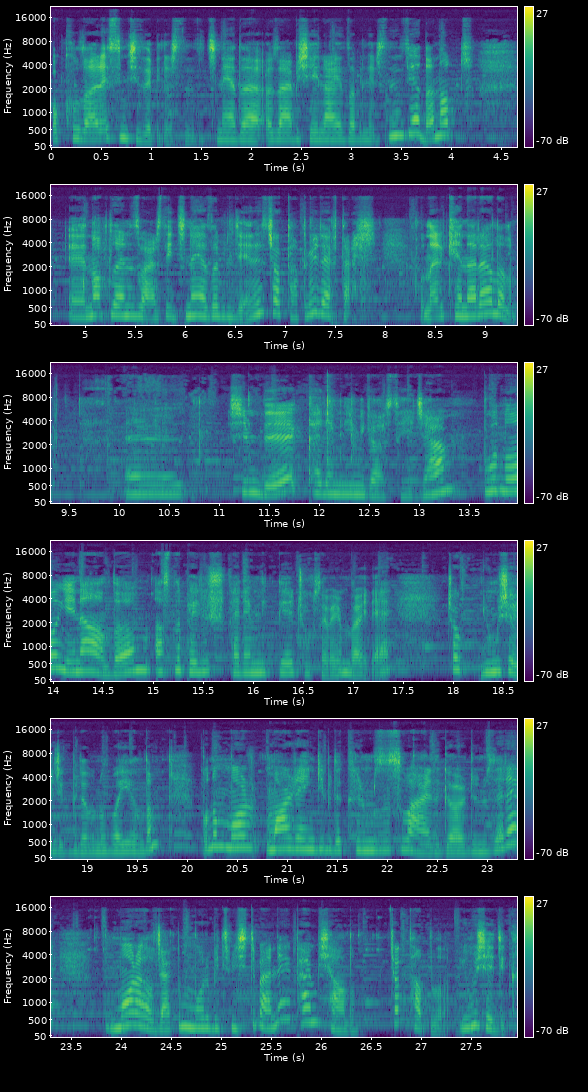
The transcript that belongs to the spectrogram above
okulda resim çizebilirsiniz içine ya da özel bir şeyler yazabilirsiniz ya da not e, notlarınız varsa içine yazabileceğiniz çok tatlı bir defter. Bunları kenara alalım. Ee, şimdi kalemliğimi göstereceğim. Bunu yeni aldım. Aslında peluş kalemlikleri çok severim böyle. Çok yumuşacık bir de bunu bayıldım. Bunun mor, mor rengi bir de kırmızısı vardı gördüğünüz üzere. Mor alacaktım. Moru bitmişti. Ben de pembiş aldım. Çok tatlı. Yumuşacık.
